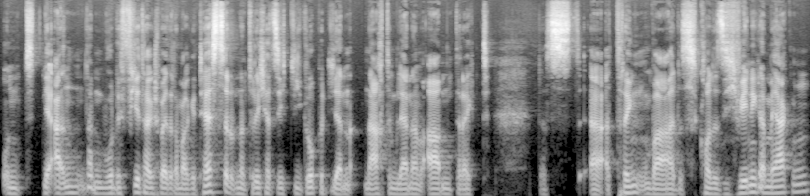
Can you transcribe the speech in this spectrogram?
und ja, dann wurde vier Tage später nochmal getestet und natürlich hat sich die Gruppe, die dann nach dem Lernen am Abend direkt das äh, Ertrinken war, das konnte sich weniger merken.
